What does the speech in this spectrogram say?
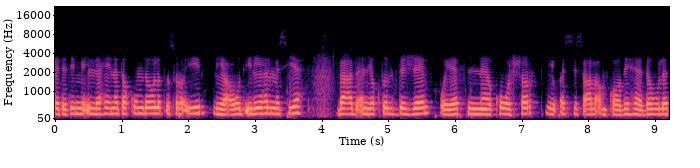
لا تتم إلا حين تقوم دولة إسرائيل ليعود إليها المسيح بعد أن يقتل الدجال ويفنى قوى الشر ليؤسس على أنقاضها دولة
